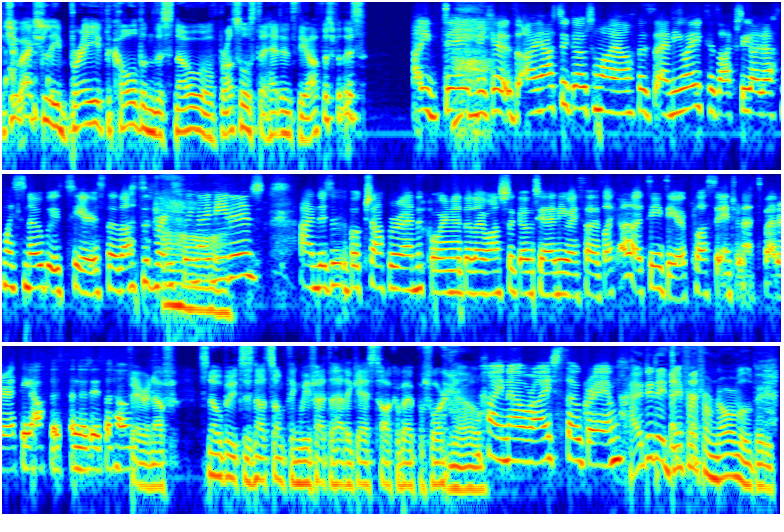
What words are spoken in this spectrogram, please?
Did you actually brave the cold and the snow of Brussels to head into the office for this? I did because I had to go to my office anyway because actually I left my snow boots here, so that's the first thing I Oh. needed. And there's a bookshop around the corner that I wanted to go to anyway, so I was like, oh, it's easier. Plus, the internet's better at the office than it is at home. Fair enough. Snow boots is not something we've had to had a guest talk about before. No. I know, right? So grim. How do they differ from normal boots?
